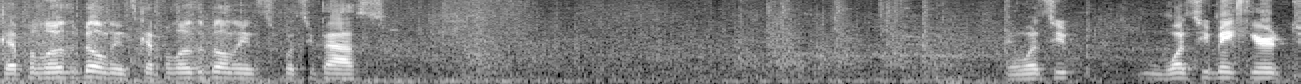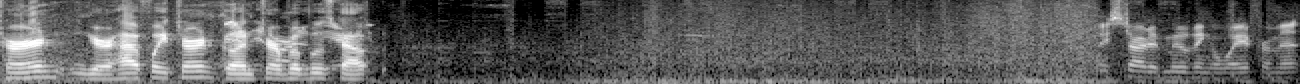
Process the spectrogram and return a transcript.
Get below the buildings. Get below the buildings once you pass. And once you once you make your turn, your halfway turn, go and turbo boost out. They started moving away from it.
